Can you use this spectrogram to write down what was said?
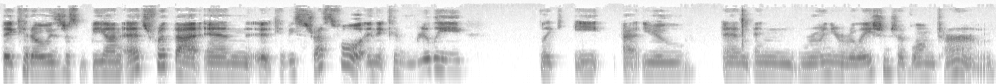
they could always just be on edge with that and it could be stressful and it could really like eat at you and and ruin your relationship long term.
